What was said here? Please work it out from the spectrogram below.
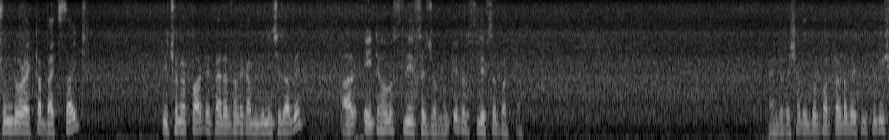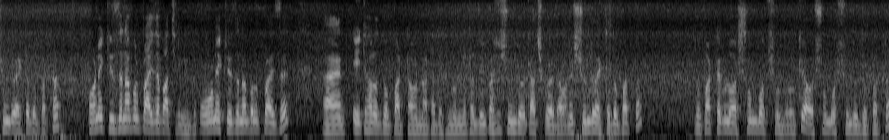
সুন্দর একটা ব্যাক সাইড পিছনের পার্ট এই প্যানেলটা হলে কামিজের নিচে যাবে। আর এইটা হলো স্লিভসের জন্য ওকে এটা হলো স্লিভসের পার্টটা অ্যান্ড এটার সাথে দোপাট্টাটা দেখুন, খুবই সুন্দর একটা দোপাট্টা। অনেক রিজনেবল প্রাইসে পাচ্ছেন কিন্তু, অনেক রিজনেবল প্রাইসে অ্যান্ড এইটা হলো দোপাট্টা ওনাটা দেখুন ওনাটা দুই পাশে সুন্দর কাজ করে দেওয়া, অনেক সুন্দর একটা দোপাট্টা। দোপাট্টাগুলো অসম্ভব সুন্দর, ওকে? অসম্ভব সুন্দর দোপাট্টা।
